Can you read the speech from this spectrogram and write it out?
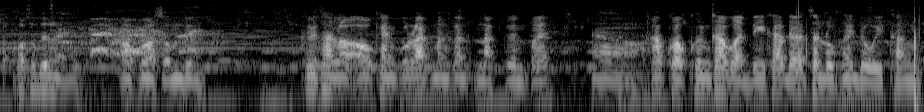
เอาความสมดุลหน่อยเอาความสมดุลคือถ้าเราเอาแคนกูลัสมันก็หนักเกินไปอ้าวครับขอบคุณครับสวัสดีครับ เดี๋ยวสรุปให้ดูอีกครั้งหนึ่ง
